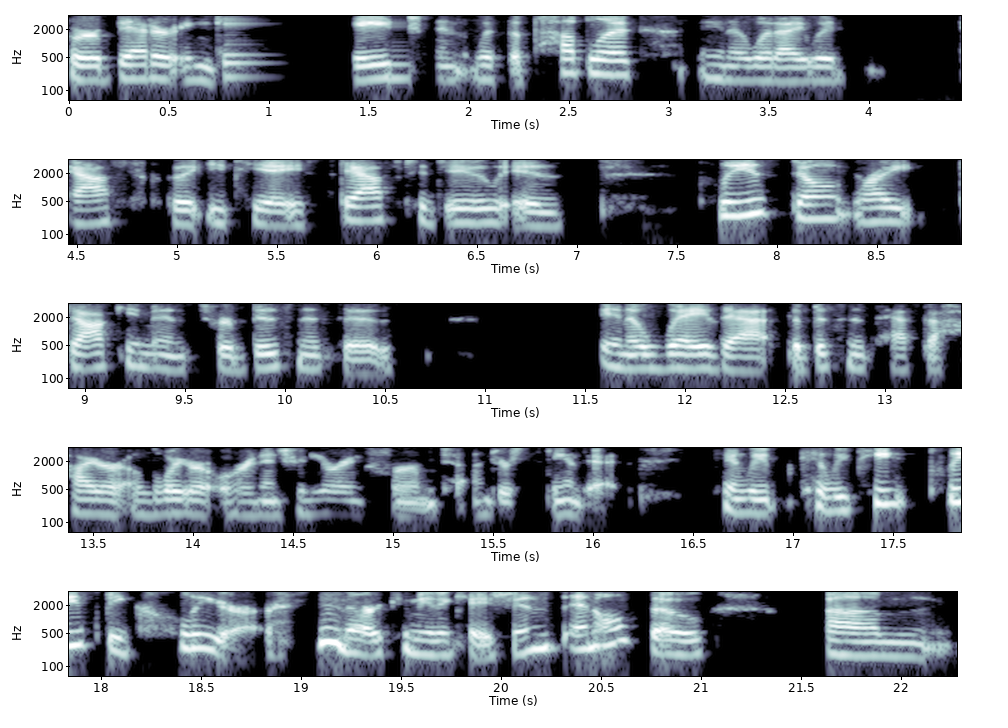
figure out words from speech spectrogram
for better engagement with the public. You know, what I would ask the EPA staff to do is please don't write documents for businesses in a way that the business has to hire a lawyer or an engineering firm to understand it. Can we can we please be clear in our communications and also um,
